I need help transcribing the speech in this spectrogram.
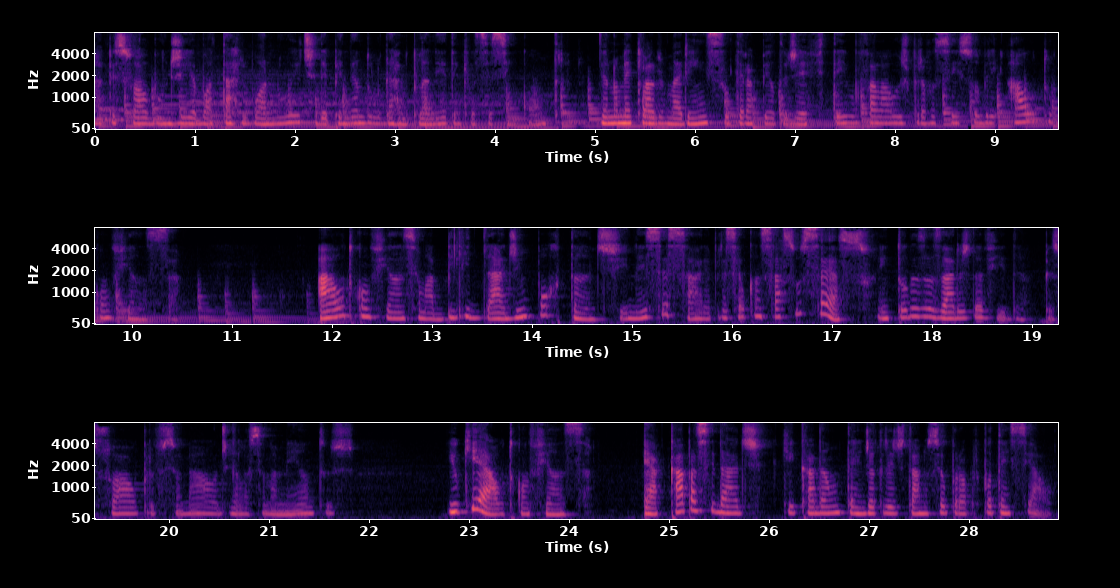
Olá pessoal, bom dia, boa tarde, boa noite, dependendo do lugar do planeta em que você se encontra. Meu nome é Cláudio Marins, sou terapeuta de EFT e vou falar hoje para vocês sobre autoconfiança. A autoconfiança é uma habilidade importante e necessária para se alcançar sucesso em todas as áreas da vida, pessoal, profissional, de relacionamentos. E o que é autoconfiança? É a capacidade que cada um tem de acreditar no seu próprio potencial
